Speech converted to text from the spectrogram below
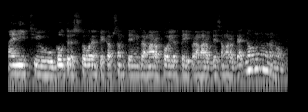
I need to go to the store and pick up some things. I'm out of toilet paper. I'm out of this. I'm out of that. No, no, no, no, no.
